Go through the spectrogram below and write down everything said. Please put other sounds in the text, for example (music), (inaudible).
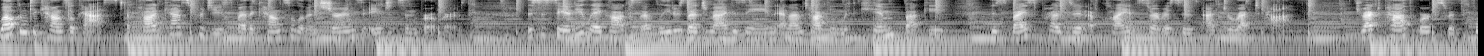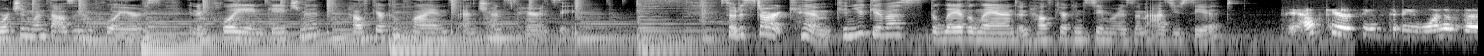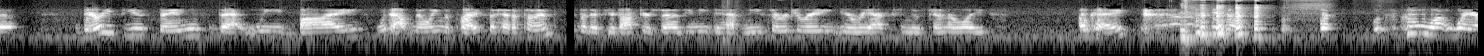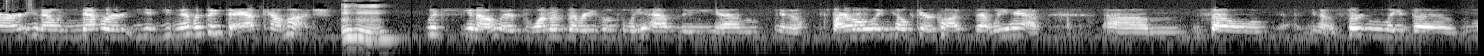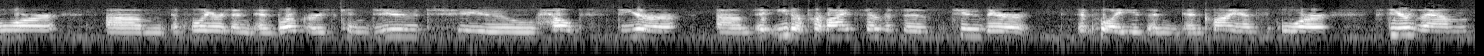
Welcome to Councilcast, a podcast produced by the Council of Insurance Agents and Brokers. This is Sandy Laycox of Leaders Edge magazine, and I'm talking with Kim Buckey, who's Vice President of Client Services at DirectPath. DirectPath works with Fortune 1000 employers in employee engagement, healthcare compliance, and transparency. So, to start, Kim, can you give us the lay of the land and healthcare consumerism as you see it? Healthcare seems to be one of the very few things that we buy without knowing the price ahead of time. But if your doctor says you need to have knee surgery, your reaction is generally, okay. (laughs) you know, (laughs) what, who, what, where, you know, never, you, you never think to ask how much. Mm-hmm. Which, you know, is one of the reasons we have the, um, you know, spiraling healthcare costs that we have. Um, so, you know, certainly the more um, employers and, and brokers can do to help steer, um, either provide services to their employees and, and clients or steer them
